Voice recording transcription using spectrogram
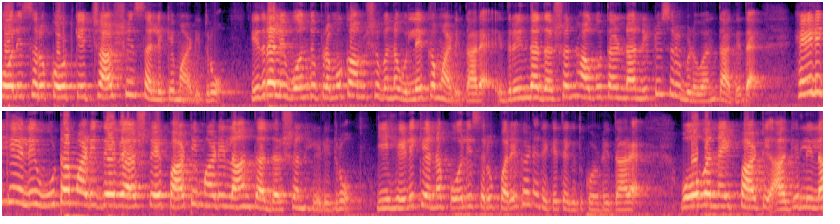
ಪೊಲೀಸರು ಕೋರ್ಟ್ಗೆ ಚಾರ್ಜ್ ಸಲ್ಲಿಕೆ ಮಾಡಿದ್ರು. ಇದರಲ್ಲಿ ಒಂದು ಪ್ರಮುಖ ಅಂಶವನ್ನು ಉಲ್ಲೇಖ ಮಾಡಿದ್ದಾರೆ. ಇದರಿಂದ ದರ್ಶನ್ ಹಾಗೂ ತಂಡ ನಿಟ್ಟುಸಿರು ಬಿಡುವಂತಾಗಿದೆ. ಹೇಳಿಕೆಯಲ್ಲಿ ಊಟ ಮಾಡಿದ್ದೇವೆ ಅಷ್ಟೇ, ಪಾರ್ಟಿ ಮಾಡಿಲ್ಲ ಅಂತ ದರ್ಶನ್ ಹೇಳಿದ್ರು. ಈ ಹೇಳಿಕೆಯನ್ನ ಪೊಲೀಸರು ಪರಿಗಣನೆಗೆ ತೆಗೆದುಕೊಂಡಿದ್ದಾರೆ. ಓವರ್ ನೈಟ್ ಪಾರ್ಟಿ ಆಗಿರಲಿಲ್ಲ,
